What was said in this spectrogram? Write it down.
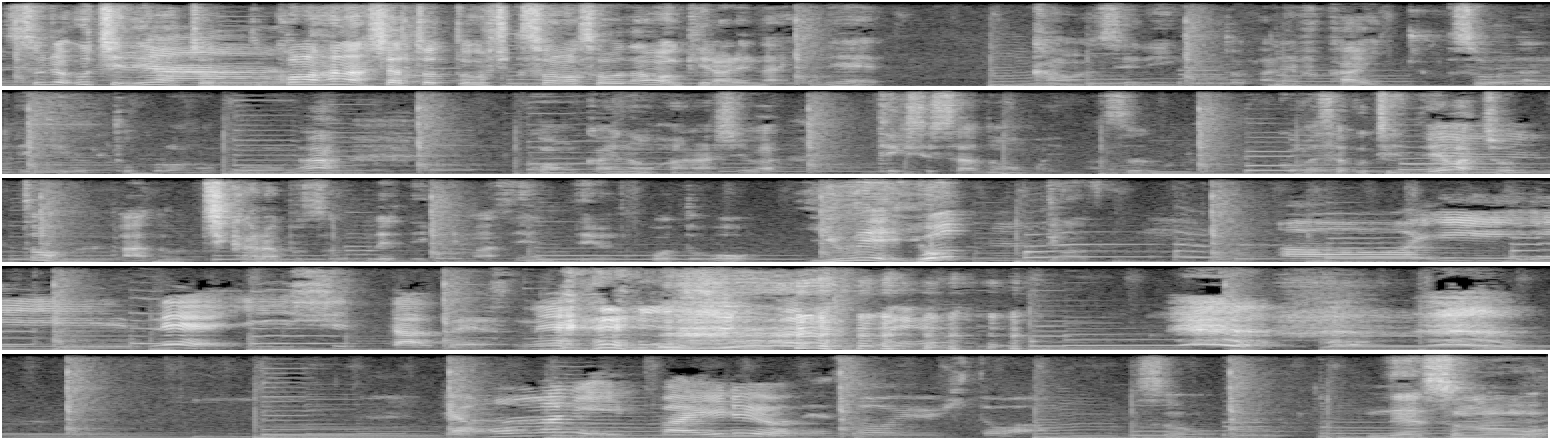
それはうちではちょっと、この話はちょっとその相談は受けられないんで、カウンセリングとかね、深い相談できるところの方が、今回のお話は適切だと思います。ごめんなさい、うちではちょっと、あの、力不足でできませんっていうことを言えよってことです。ああ、いい、いいね。いいシッターですね。いや、ほんまにいっぱいいるよね、そういう人は。そう。で、その、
